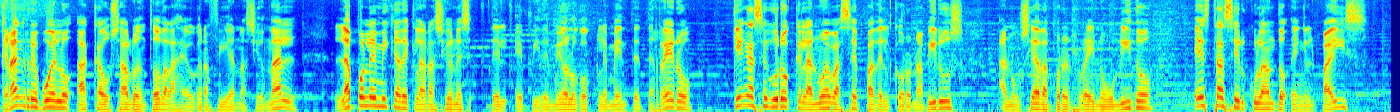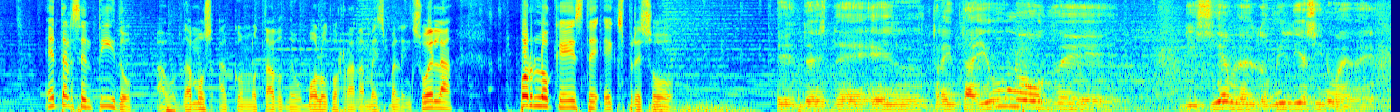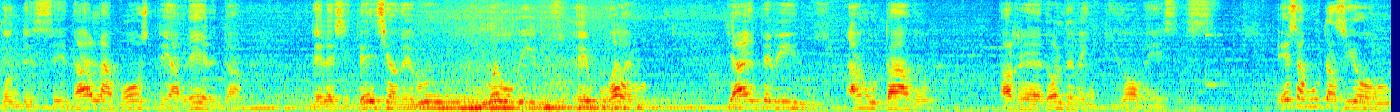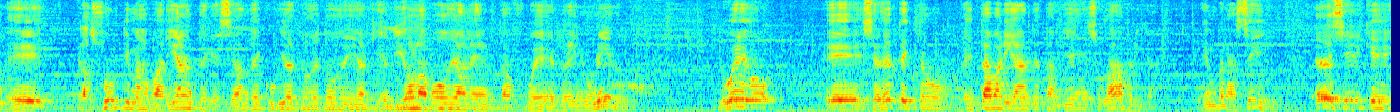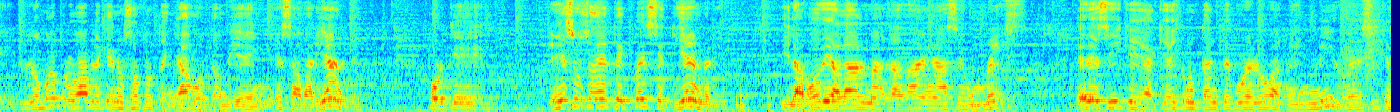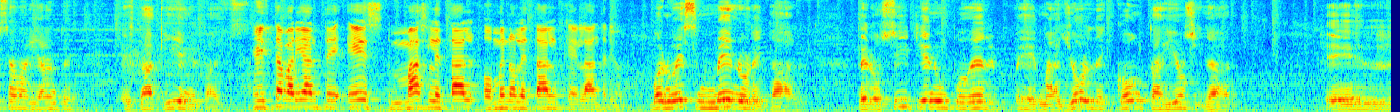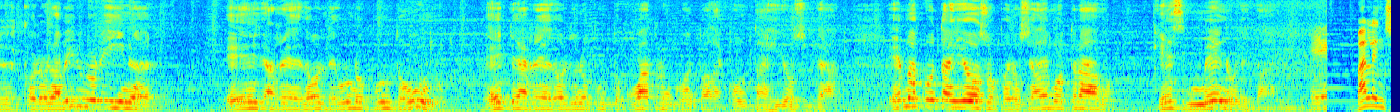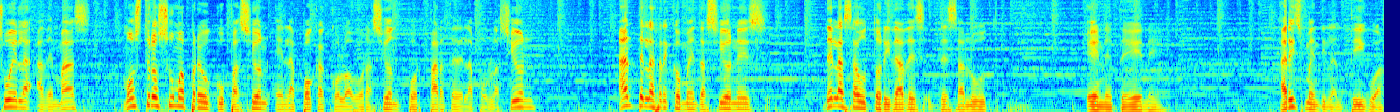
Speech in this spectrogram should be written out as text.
Gran revuelo ha causado en toda la geografía nacional la polémica declaraciones del epidemiólogo Clemente Terrero, quien aseguró que la nueva cepa del coronavirus, anunciada por el Reino Unido, está circulando en el país. En tal sentido, abordamos al connotado neumólogo Radamés Valenzuela, por lo que este expresó. Desde el 31 de diciembre del 2019, donde se da la voz de alerta de la existencia de un nuevo virus en Wuhan, ya este virus ha mutado alrededor de 22 veces. Esa mutación, eh, las últimas variantes que se han descubierto estos días, quien dio la voz de alerta fue el Reino Unido. Luego eh, se detectó esta variante también en Sudáfrica, en Brasil, es decir, que lo más probable es que nosotros tengamos también esa variante, porque eso se detectó en septiembre y la voz de alarma la dan hace un mes. Es decir, que aquí hay constante vuelo al Reino Unido, es decir, que esa variante está aquí en el país. ¿Esta variante es más letal o menos letal que la anterior? Bueno, es menos letal, pero sí tiene un poder eh, mayor de contagiosidad el coronavirus original es alrededor de 1.1, este es alrededor de 1.4 en cuanto a la contagiosidad. Es más contagioso, pero se ha demostrado que es menos letal. Valenzuela, además, mostró suma preocupación en la poca colaboración por parte de la población ante las recomendaciones de las autoridades de salud. NTN, Arismendi la Antigua,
